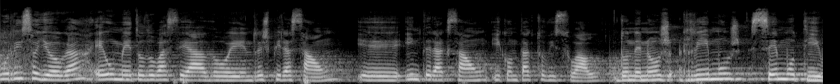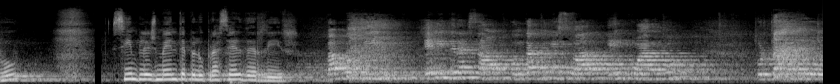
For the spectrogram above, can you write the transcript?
O riso yoga é um método baseado em respiração, eh, interação e contato visual, onde nós rimos sem motivo, simplesmente pelo prazer de rir. Vamos rir em interação, contato visual, enquanto, portanto,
